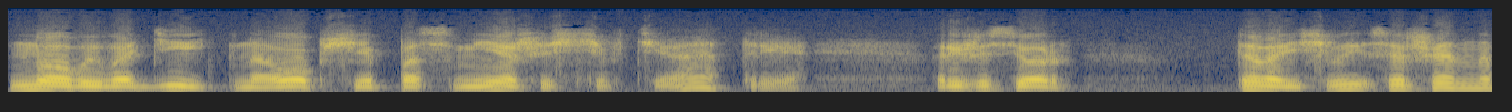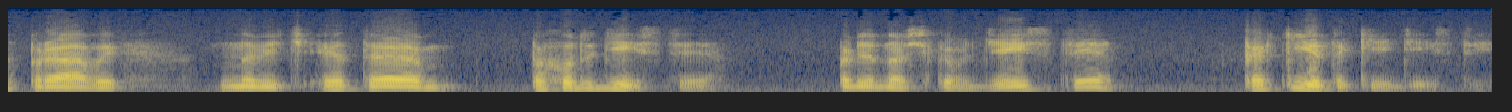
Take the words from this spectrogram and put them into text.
но выводить на общее посмешище в театре... Режиссер, товарищ, вы совершенно правы, но ведь это по ходу действия. Победоносиков действия? Какие такие действия?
